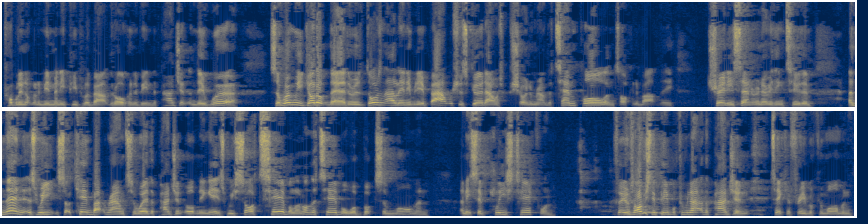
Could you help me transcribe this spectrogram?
Probably not going to be many people about. They're all going to be in the pageant, and they were. So when we got up there, there, was, there wasn't hardly anybody about, which was good. I was showing them around the temple and talking about the training center and everything to them. And then as we sort of came back round to where the pageant opening is, we saw a table, and on the table were books of Mormon. And he said, please take one. So it was obviously people coming out of the pageant, take a free book of Mormon.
